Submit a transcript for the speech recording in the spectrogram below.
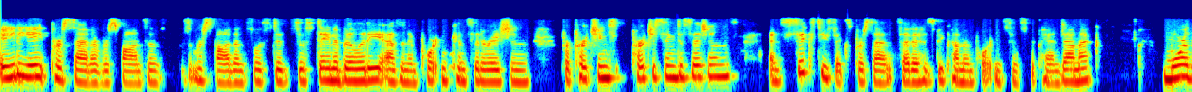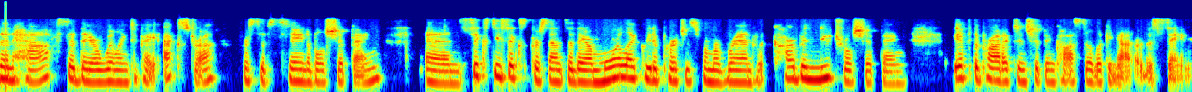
88% of respondents listed sustainability as an important consideration for purchasing, purchasing decisions, and 66% said it has become important since the pandemic. More than half said they are willing to pay extra for sustainable shipping, and 66% said they are more likely to purchase from a brand with carbon neutral shipping if the product and shipping costs they're looking at are the same.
